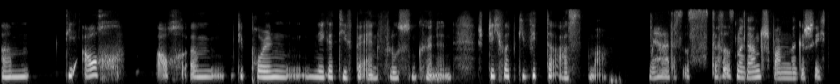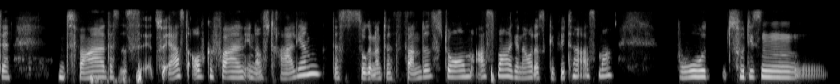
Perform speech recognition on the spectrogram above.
ähm, die auch auch ähm, die Pollen negativ beeinflussen können. Stichwort Gewitterasthma. Ja, das ist, das ist eine ganz spannende Geschichte. Und zwar, das ist zuerst aufgefallen in Australien, das sogenannte Thunderstorm-Asthma, genau das Gewitterasthma. wo zu diesen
